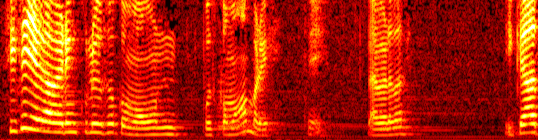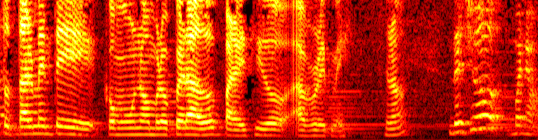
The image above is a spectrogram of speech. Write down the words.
Sí se llega a ver incluso como un, pues como hombre, Sí. la verdad. Y queda totalmente como un hombre operado parecido a Britney, ¿no? De hecho, bueno,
